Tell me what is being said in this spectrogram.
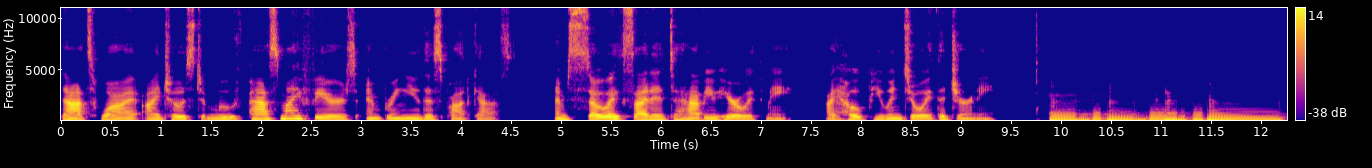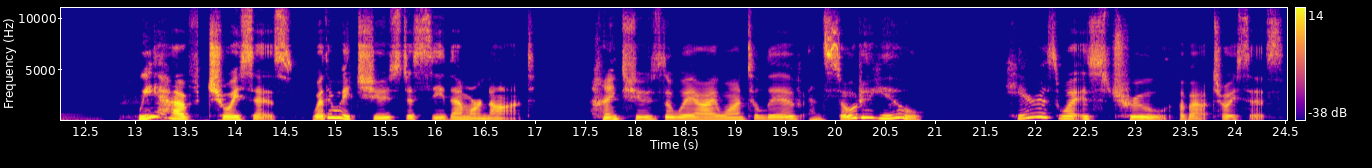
That's why I chose to move past my fears and bring you this podcast. I'm so excited to have you here with me. I hope you enjoy the journey. We have choices whether we choose to see them or not. I choose the way I want to live, and so do you. Here is what is true about choices.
